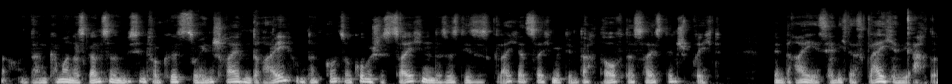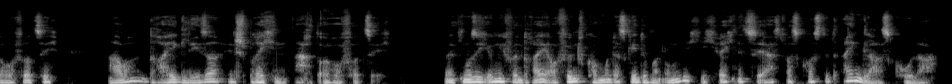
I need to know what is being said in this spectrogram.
Ja, und dann kann man das Ganze ein bisschen verkürzt so hinschreiben, drei, und dann kommt so ein komisches Zeichen, das ist dieses Gleichheitszeichen mit dem Dach drauf, das heißt entspricht. Denn drei ist ja nicht das gleiche wie 8,40 Euro, aber drei Gläser entsprechen 8,40 Euro. Und jetzt muss ich irgendwie von drei auf fünf kommen und das geht über einen Umweg. Ich rechne zuerst, was kostet ein Glas Cola?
